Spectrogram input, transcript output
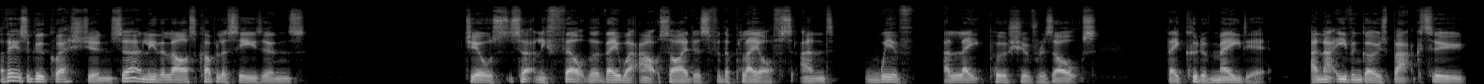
I think it's a good question. Certainly, the last couple of seasons, Gills certainly felt that they were outsiders for the playoffs, and with a late push of results, they could have made it. And that even goes back to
